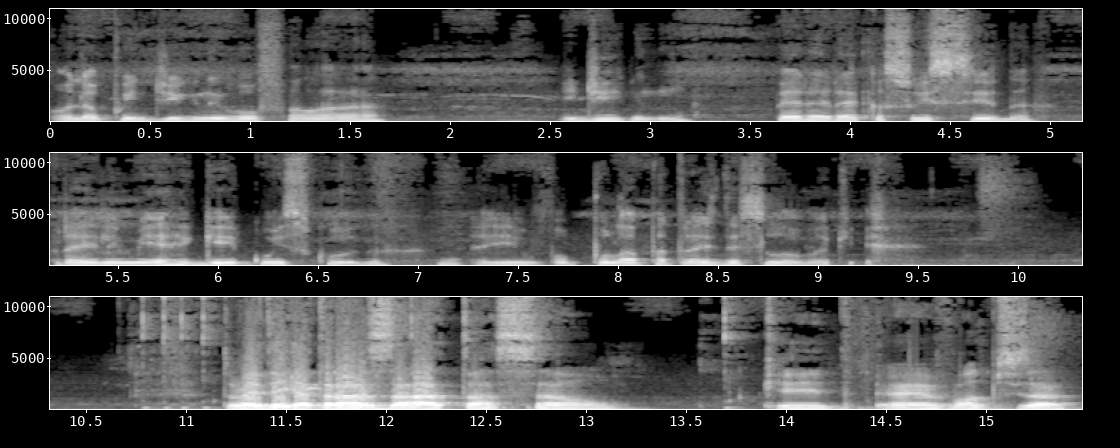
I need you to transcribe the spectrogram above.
olhar pro Indigno e vou falar Indigno, perereca suicida, pra ele me erguer com o escudo. Aí eu vou pular pra trás desse lobo aqui. Tu vai ter que atrasar a tua ação. Porque é, Valdo precisa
